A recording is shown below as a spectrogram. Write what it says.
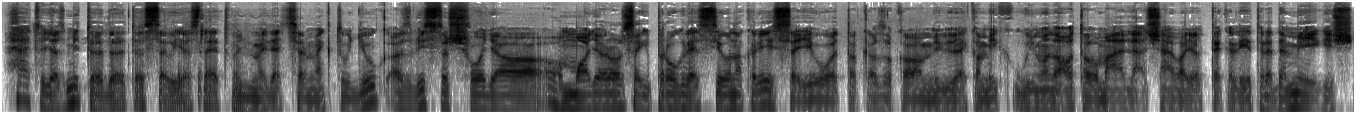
Hát, hogy az mitől dölt össze, ugye azt lehet, hogy majd egyszer megtudjuk. Az biztos, hogy a, a magyarországi progressziónak a részei voltak azok a művek, amik úgymond a hatalom áldásával jöttek létre, de mégis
